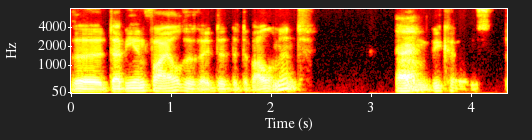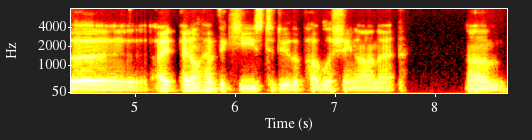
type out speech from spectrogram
the Debian file as I did the development Okay, um, because the I, I don't have the keys to do the publishing on it. Um,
